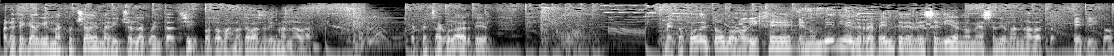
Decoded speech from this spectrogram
Parece que alguien me ha escuchado y me ha dicho en la cuenta, sí, pues toma, no te va a salir más nada. Espectacular, tío. Me tocó de todo, lo dije en un vídeo y de repente desde ese día no me ha salido más nada épico.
